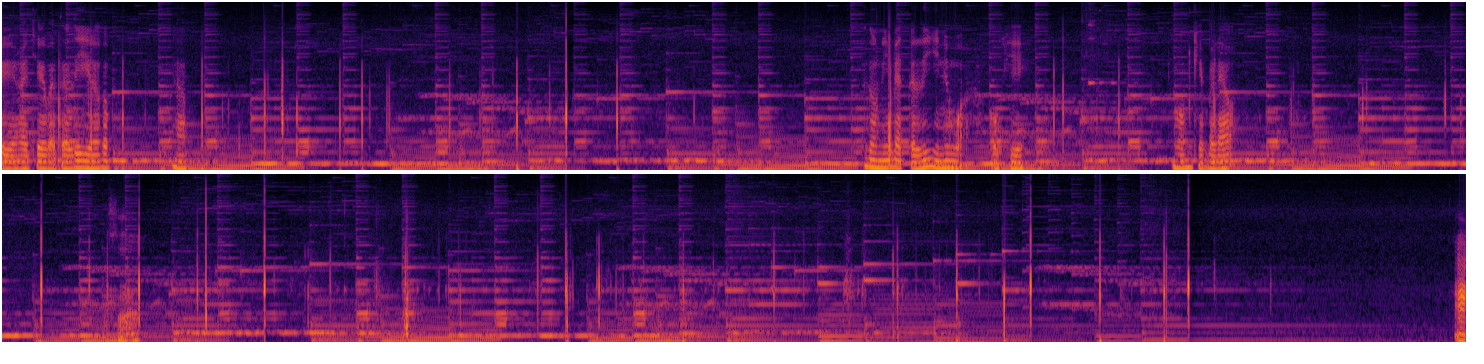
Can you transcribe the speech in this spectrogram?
เคใครเจอแบตเตอรี่แล้วก็นะครับตรงนี้แบตเตอรี่นี่หว่า โอเคโอนู้นเก็บไปแล้ว อ่า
